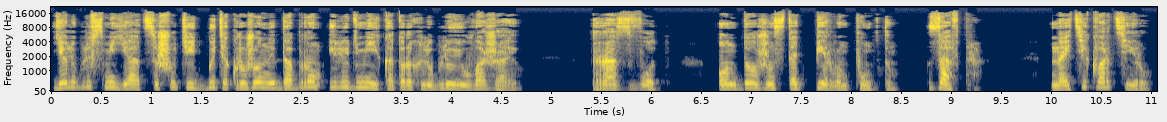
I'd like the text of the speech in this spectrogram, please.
Я люблю смеяться, шутить, быть окруженной добром и людьми, которых люблю и уважаю. Развод. Он должен стать первым пунктом. Завтра. Найти квартиру.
